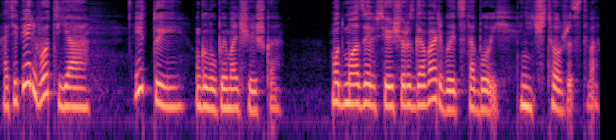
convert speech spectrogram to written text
А теперь вот я и ты, глупый мальчишка. Мадемуазель все еще разговаривает с тобой, ничтожество.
